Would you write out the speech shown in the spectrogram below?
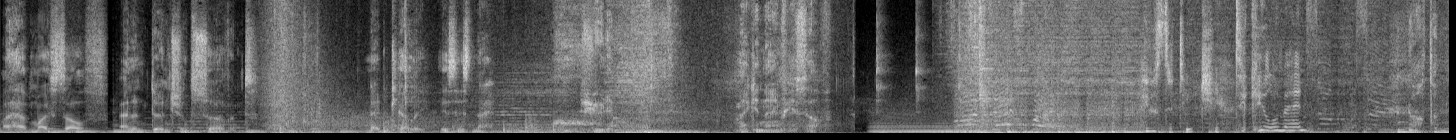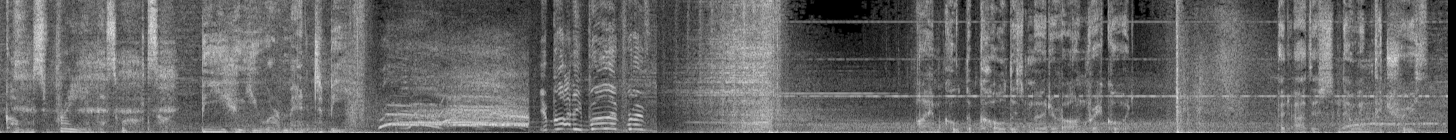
I have myself an indentured servant. Ned Kelly is his name. Shoot him. Make a name for yourself. Who's to teach you? To kill men? Nothing comes free in this world, son. Be who you are meant to be. You're bloody bulletproof! I am called the coldest murderer on record. But others, knowing the truth, would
